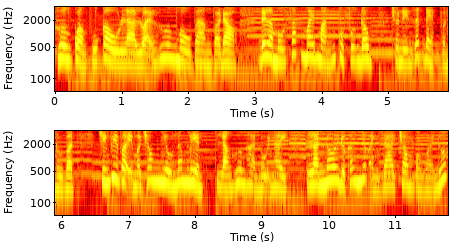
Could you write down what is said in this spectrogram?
Hương Quảng Phú Cầu là loại hương màu vàng và đỏ. Đây là màu sắc may mắn của phương Đông cho nên rất đẹp và nổi bật. Chính vì vậy mà trong nhiều năm liền, làng hương Hà Nội này là nơi được các nhiếp ảnh gia trong và ngoài nước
